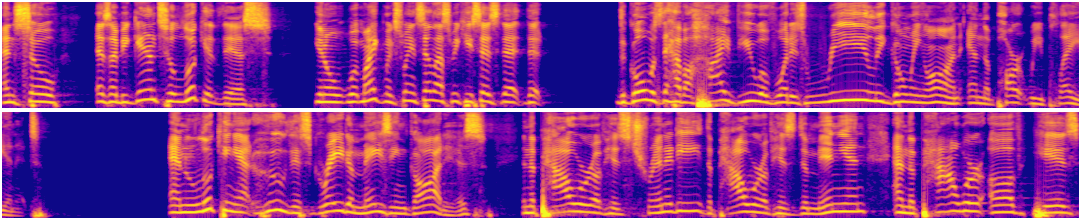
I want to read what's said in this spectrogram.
and so, as I began to look at this, you know, what Mike McSwain said last week, he says that, that the goal was to have a high view of what is really going on and the part we play in it. And looking at who this great, amazing God is, and the power of his Trinity, the power of his dominion, and the power of his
